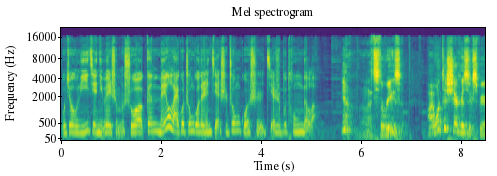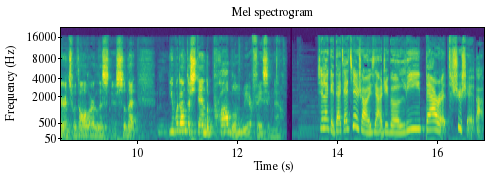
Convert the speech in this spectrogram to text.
我就理解你为什么说跟没有来过中国的人解释中国是解释不通的了。 Yeah, that's the reason. I want to share his experience with all our listeners so that you would understand the problem we are facing now. 先来给大家介绍一下这个 Lee Barrett 是谁吧。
